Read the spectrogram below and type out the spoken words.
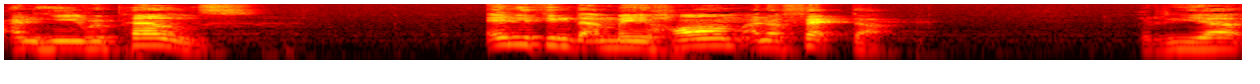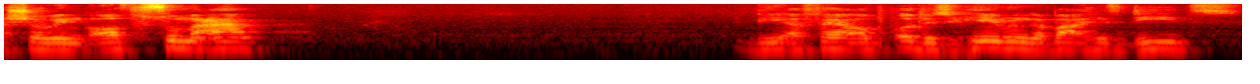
And he repels anything that may harm and affect that. riya, showing off, sum'ah, the affair of others hearing about his deeds.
